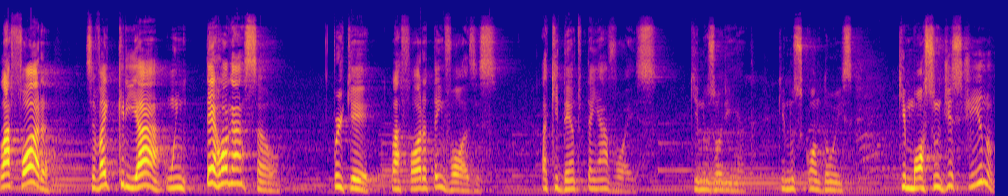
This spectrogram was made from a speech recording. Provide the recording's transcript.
Lá fora, você vai criar uma interrogação. Porque lá fora tem vozes. Aqui dentro tem a voz que nos orienta, que nos conduz, que mostra um destino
